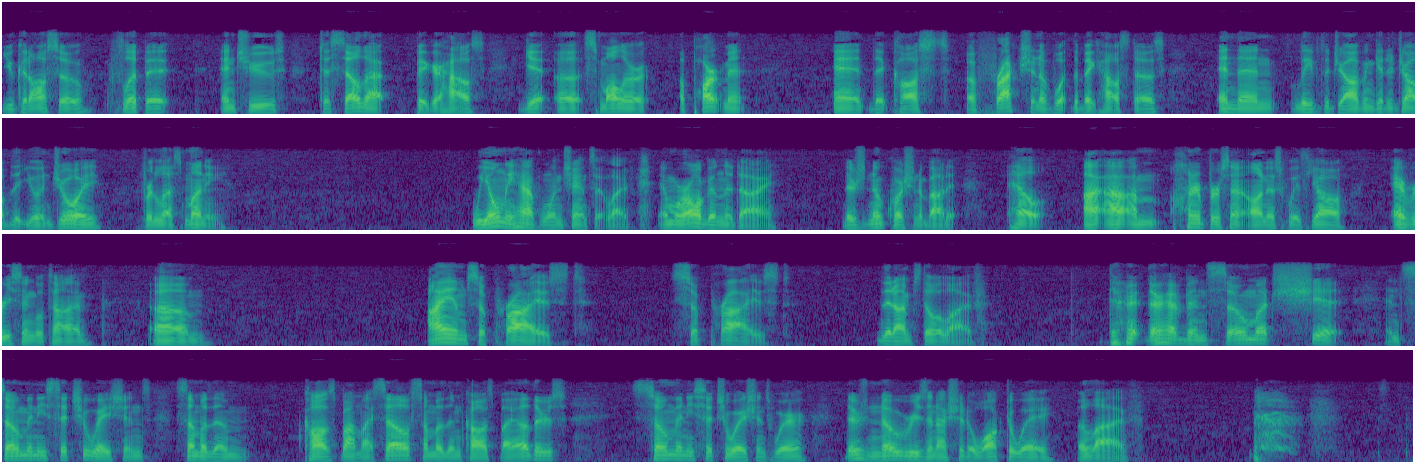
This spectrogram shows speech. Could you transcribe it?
You could also flip it and choose to sell that bigger house, get a smaller apartment and that costs a fraction of what the big house does and then leave the job and get a job that you enjoy for less money. We only have one chance at life and we're all to die. There's no question about it. Hell, I, I I'm 100% honest with y'all every single time. Um, I am surprised, surprised that I'm still alive. There, there have been so much shit and so many situations, some of them caused by myself, some of them caused by others. So many situations where there's no reason I should have walked away alive.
